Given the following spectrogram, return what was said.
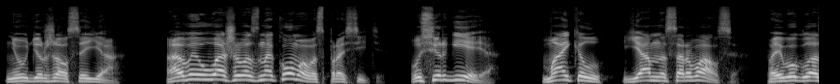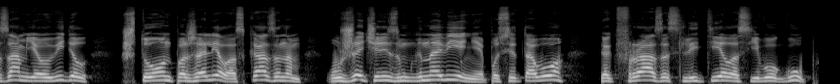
— не удержался я. «А вы у вашего знакомого спросите. У Сергея». Майкл явно сорвался. По его глазам я увидел, что он пожалел о сказанном уже через мгновение после того, как фраза слетела с его губ.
